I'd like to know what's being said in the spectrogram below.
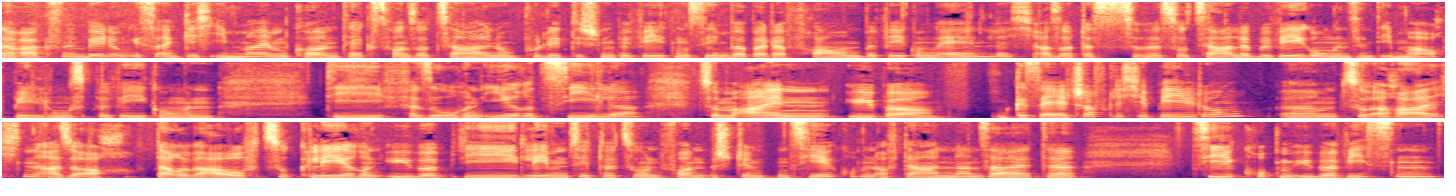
Erwachsenenbildung ist eigentlich immer im Kontext von sozialen und politischen Bewegungen, sehen wir bei der Frauenbewegung ähnlich. Also das, äh, soziale Bewegungen sind immer auch Bildungsbewegungen die versuchen ihre Ziele zum einen über gesellschaftliche Bildung ähm, zu erreichen, also auch darüber aufzuklären, über die Lebenssituation von bestimmten Zielgruppen. Auf der anderen Seite Zielgruppen über Wissen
